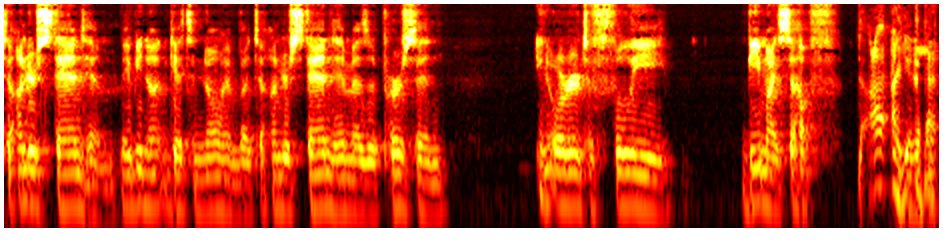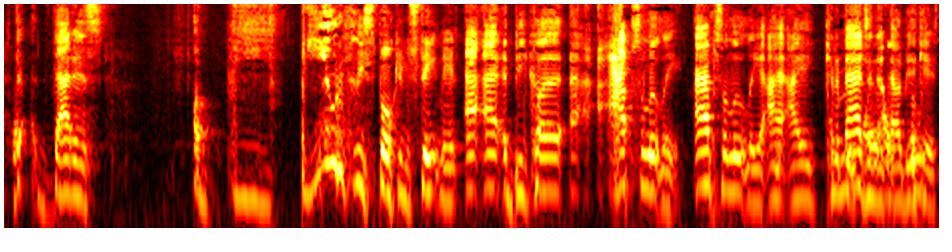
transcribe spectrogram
to understand him, maybe not get to know him, but to understand him as a person in order to fully be myself. I, I you know? that, that is a beautifully spoken statement I, I, because absolutely, absolutely, I, I can imagine that that would be the case.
